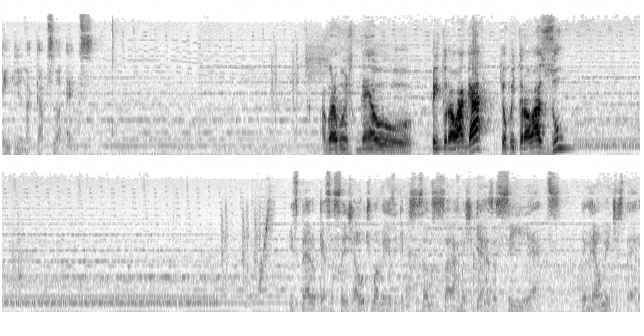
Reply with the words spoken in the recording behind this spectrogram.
entre na cápsula X. Agora vamos ganhar o peitoral H, que é o peitoral azul. Seja a última vez em que precisamos usar armas de guerras assim, X. Eu realmente espero.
